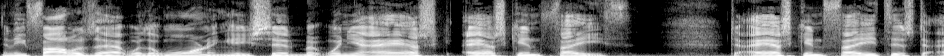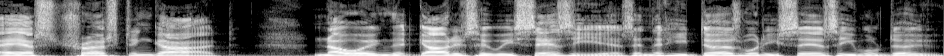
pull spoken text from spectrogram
And he follows that with a warning. He said, But when you ask, ask in faith. To ask in faith is to ask trusting God knowing that God is who He says He is and that He does what He says He will do.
